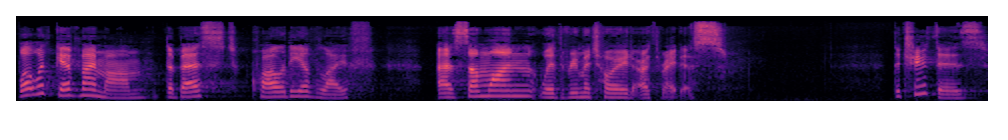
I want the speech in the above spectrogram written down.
What would give my mom the best quality of life as someone with rheumatoid arthritis? The truth is,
